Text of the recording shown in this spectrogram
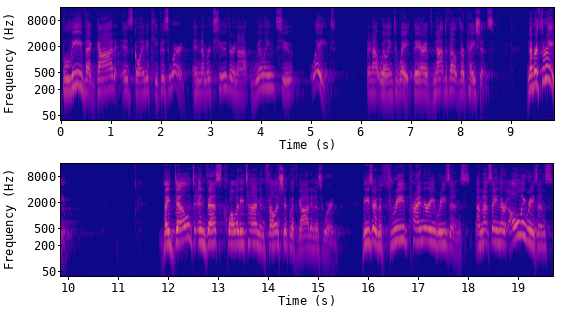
believe that God is going to keep his word. And number 2, they're not willing to wait. They're not willing to wait. They have not developed their patience. Number 3, they don't invest quality time in fellowship with God and his word. These are the three primary reasons. I'm not saying they're the only reasons,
